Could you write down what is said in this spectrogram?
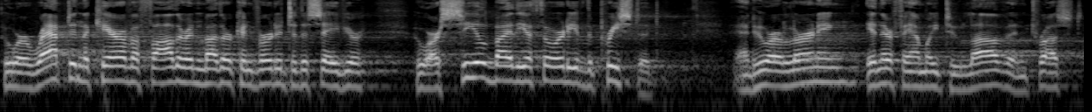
who are wrapped in the care of a father and mother converted to the Savior, who are sealed by the authority of the priesthood, and who are learning in their family to love and trust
